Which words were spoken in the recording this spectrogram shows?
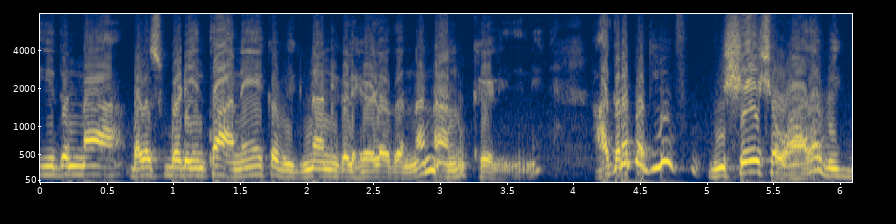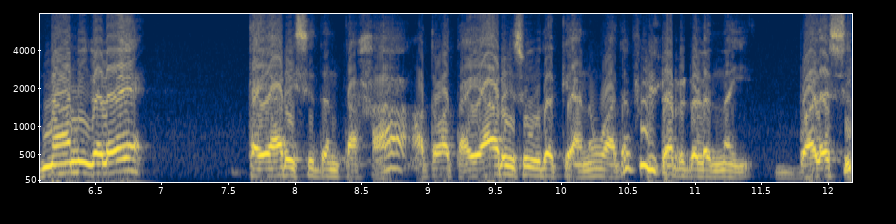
ಇದನ್ನ ಬಳಸಬೇಡಿ ಅಂತ ಅನೇಕ ವಿಜ್ಞಾನಿಗಳು ಹೇಳೋದನ್ನ ನಾನು ಕೇಳಿದ್ದೀನಿ ಅದರ ಬದಲು ವಿಶೇಷವಾದ ವಿಜ್ಞಾನಿಗಳೇ ತಯಾರಿಸಿದಂತಹ ಅಥವಾ ತಯಾರಿಸುವುದಕ್ಕೆ ಅನುವಾದ ಫಿಲ್ಟರ್ಗಳನ್ನು ಬಳಸಿ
